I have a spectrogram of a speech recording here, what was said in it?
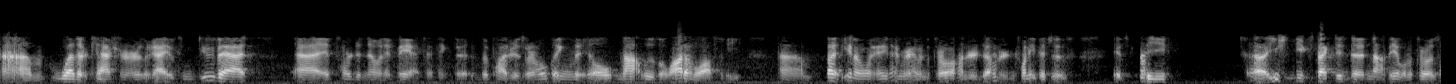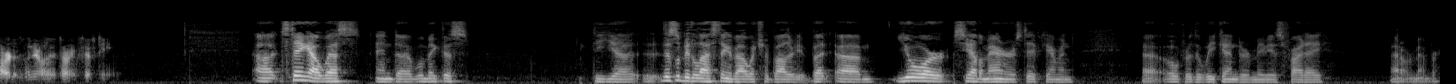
Um, whether Cashner is a guy who can do that, uh, it's hard to know in advance. I think the, the Padres are hoping that he'll not lose a lot of velocity. Um, but, you know, anytime you're having to throw 100 to 120 pitches, it's pretty, uh, you should be expected to not be able to throw as hard as when you're only throwing 15. Uh, staying out west, and uh, we'll make this the uh, this will be the last thing about which I bother you. But um, your Seattle Mariners, Dave Cameron, uh, over the weekend or maybe it was Friday, I don't remember.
